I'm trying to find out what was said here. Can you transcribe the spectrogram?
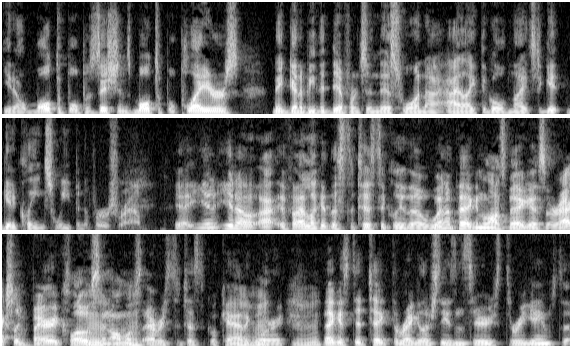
you know multiple positions, multiple players. I think going to be the difference in this one. I, I like the Golden Knights to get get a clean sweep in the first round. Yeah, you, you know, I, if I look at this statistically, though, Winnipeg and Las Vegas are actually very close in Mm, almost every statistical category. Mm-hmm. Vegas did take the regular season series three games to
